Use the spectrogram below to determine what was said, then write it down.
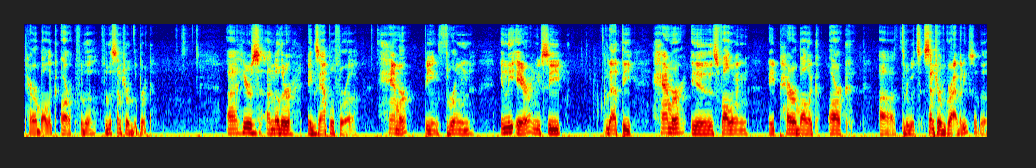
parabolic arc for the for the center of the brick. Uh, here's another example for a hammer being thrown in the air and you see that the hammer is following a parabolic arc uh, through its center of gravity. So the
